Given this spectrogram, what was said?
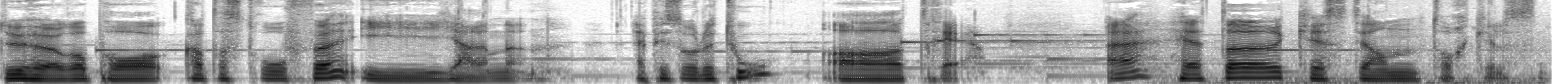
Du hører på Katastrofe i hjernen, episode to av tre. Jeg heter Christian Torkelsen.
